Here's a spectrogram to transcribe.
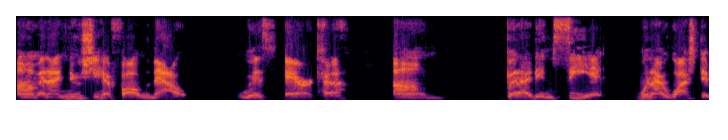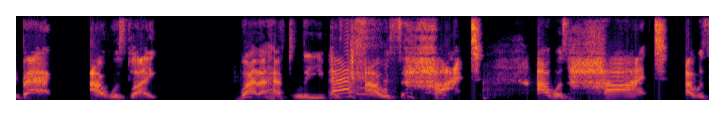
Um, and I knew she had fallen out with Erika. Um, but I didn't see it. When I watched it back, I was like, why'd I have to leave? Because I was hot. I was hot. I was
